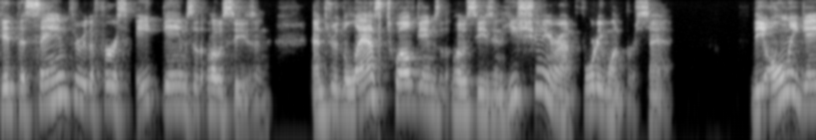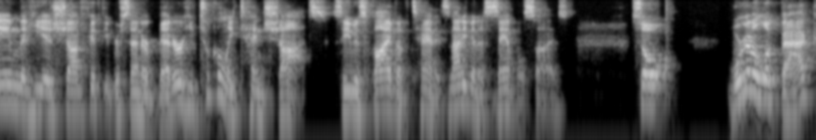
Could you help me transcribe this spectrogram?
did the same through the first eight games of the postseason. And through the last 12 games of the postseason, he's shooting around 41%. The only game that he has shot 50% or better, he took only 10 shots. So he was five of 10. It's not even a sample size. So we're going to look back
